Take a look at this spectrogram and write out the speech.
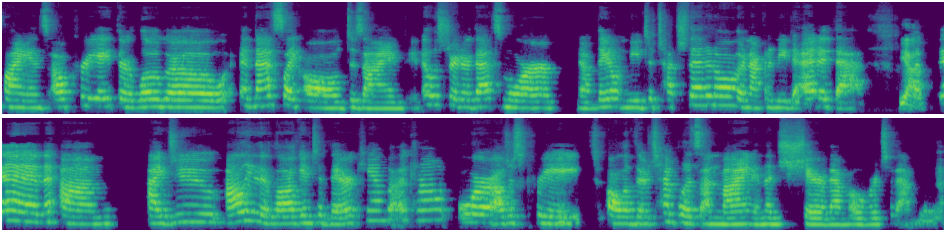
clients, I'll create their logo, and that's like all designed in Illustrator. That's more, you know, they don't need to touch that at all. They're not going to need to edit that. Yeah. But then um, I do, I'll either log into their Canva account or I'll just create all of their templates on mine and then share them over to them. Yeah.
